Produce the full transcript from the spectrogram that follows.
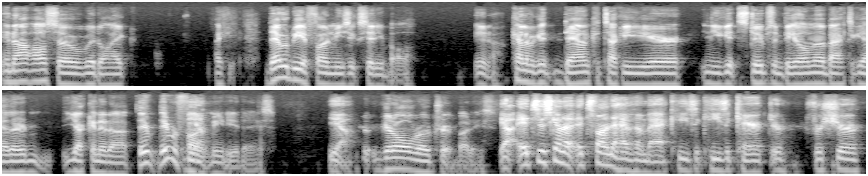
and I also would like like that would be a fun Music City Bowl. You know, kind of a get down Kentucky year, and you get Stoops and Bielema back together, yucking it up. They they were fun Yeah. at media days. Yeah, Good old road trip buddies. yeah. It's just gonna. It's fun to have him back. He's a, he's a character for sure.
